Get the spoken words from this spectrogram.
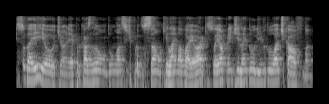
isso daí, ô, Johnny, é por causa de um, de um lance de produção que lá em Nova York, isso daí eu aprendi lendo o livro do Lloyd Kaufman,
